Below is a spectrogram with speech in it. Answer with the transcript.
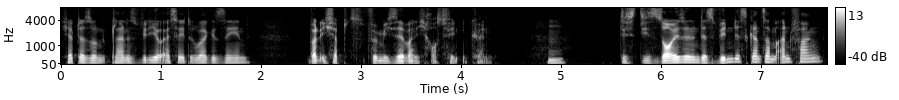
Ich habe da so ein kleines Video-Essay drüber gesehen, weil ich habe es für mich selber nicht rausfinden können. Hm. Das, die Säuseln des Windes ganz am Anfang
